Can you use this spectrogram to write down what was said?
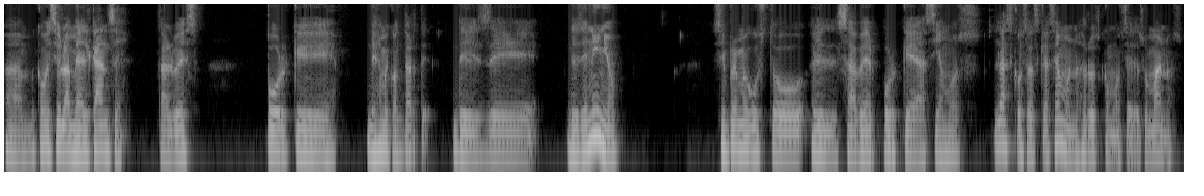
¿cómo decirlo? A mi alcance, tal vez. Porque, déjame contarte, desde, desde niño, siempre me gustó el saber por qué hacíamos las cosas que hacemos nosotros como seres humanos.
